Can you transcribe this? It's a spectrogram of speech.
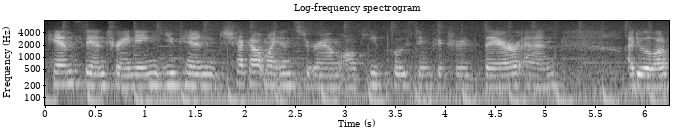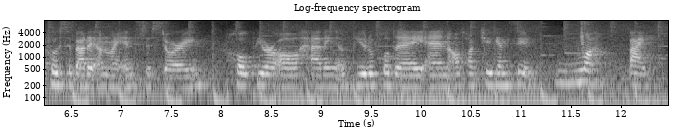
handstand training, you can check out my Instagram. I'll keep posting pictures there and I do a lot of posts about it on my Insta story. Hope you're all having a beautiful day and I'll talk to you again soon. Mwah. Bye.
